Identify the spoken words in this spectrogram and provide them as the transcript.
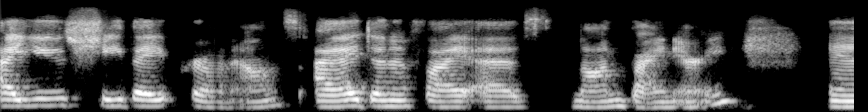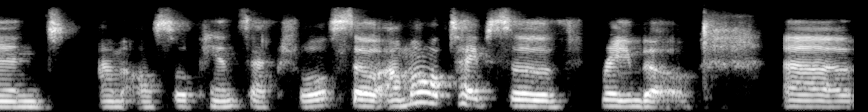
I use she, they pronouns. I identify as non binary, and I'm also pansexual. So I'm all types of rainbow. Uh,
